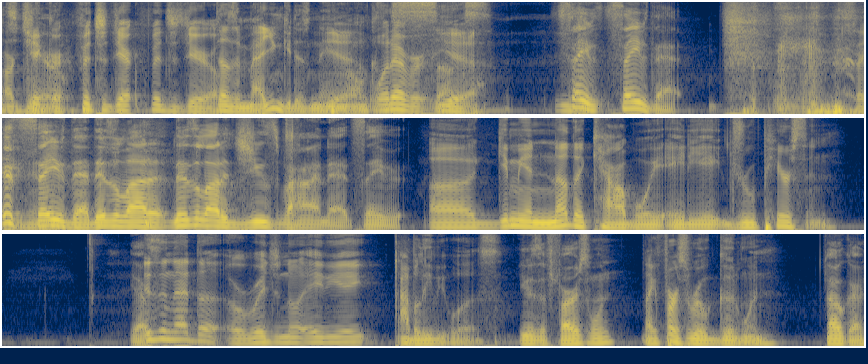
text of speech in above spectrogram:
Our kicker, Fitzgerald. Fitzgerald. Fitzgerald. Doesn't matter. You can get his name Yeah, wrong. 'cause it whatever, yeah. Save save that. Save him. save that. There's a lot of there's a lot of juice behind that. Save it. Uh, give me another Cowboy 88, Drew Pearson. Yep. Isn't that the original 88? I believe he was. He was the first one. Like first real good one. Okay.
